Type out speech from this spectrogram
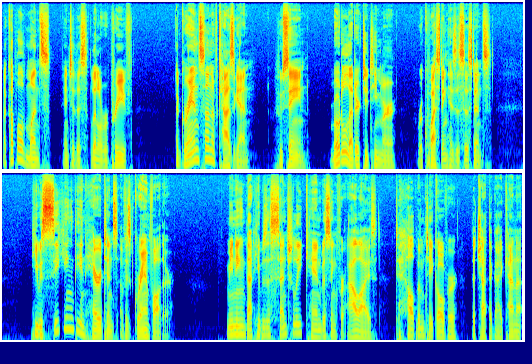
A couple of months into this little reprieve, a grandson of Kazagan, Hussein wrote a letter to Timur requesting his assistance. He was seeking the inheritance of his grandfather, meaning that he was essentially canvassing for allies to help him take over the Chagatai Khanate.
